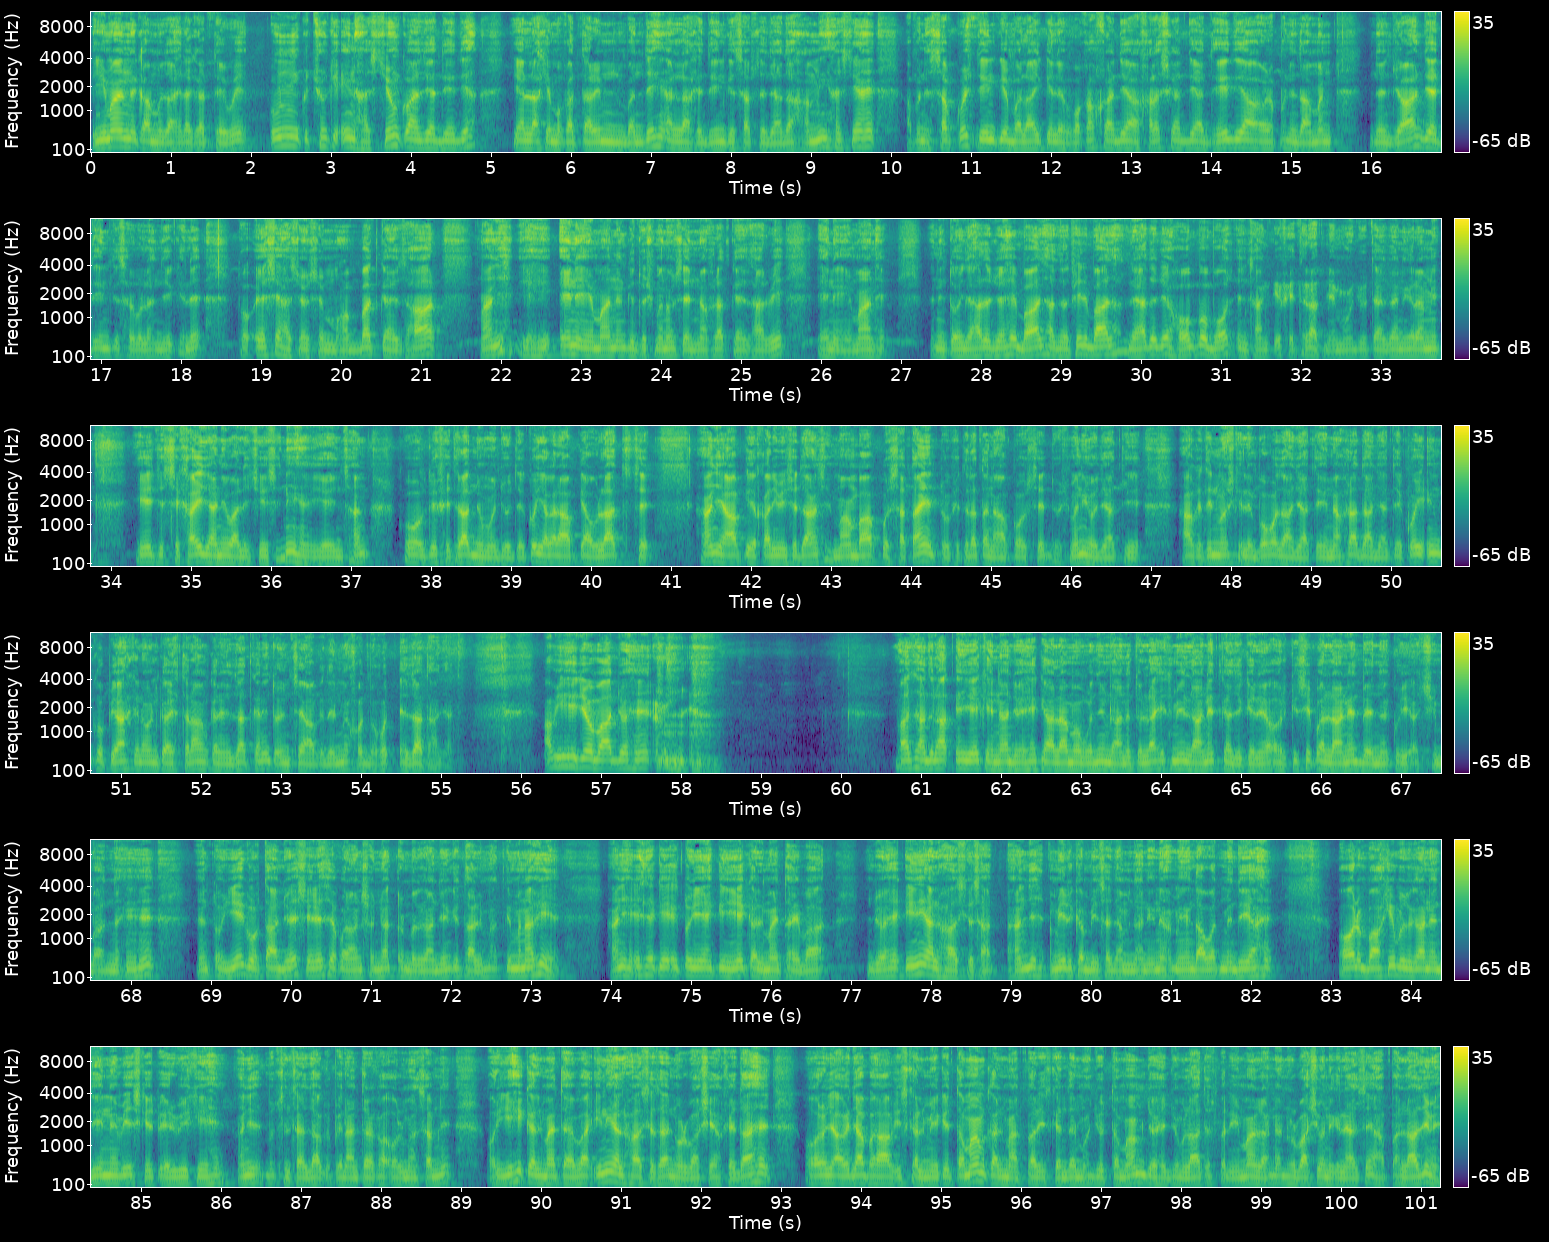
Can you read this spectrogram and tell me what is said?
ایمان کا مظاہرہ کرتے ہوئے ان چونکہ ان ہستیوں کو اذیت دے دیا، یہ اللہ کے مقدرین بندے ہیں، اللہ کے دین کے سب سے زیادہ حامی ہستیاں ہیں۔ اپنے سب کچھ دین کی بلائی کے لیے وقف کر دیا، خرچ کر دیا، دے دیا اور اپنے دامن نے جاڑ دیا دین کی سربلندی کے لیے۔ تو ایسے ہنسیوں سے محبت کا اظہار ہاں جی یہی عین ایمان کے دشمنوں سے نفرت کا اظہار بھی عین ایمان ہے۔ یعنی تو لہٰذا جو ہے بعض حضرت پھر بعض لہٰذا جو ہے ہوب و بہت انسان کی فطرت میں موجود ہے۔ زین میں یہ سکھائی جانے والی چیز نہیں ہے۔ یہ انسان کو کی فطرت میں موجود ہے۔ کوئی اگر آپ کے اولاد سے ہاں جی آپ کے قریبی شدار سے ماں باپ کو ستائیں تو فطرتاً آپ کو اس سے دشمنی ہو جاتی ہے۔ آپ کے دل میں اس کے لیے بغض آ جاتے ہیں، نفرت آ جاتے ہیں کوئی ان کو پیار کریں، ان کا احترام کریں، عزت کریں تو ان سے آپ کے دل میں خود بخود عزت آ جاتی ہے۔ اب یہ جو بات جو ہے بعض حضرات کا یہ کہنا جو ہے کہ علامہ غزیم لانت اللہ اس میں لانت کا ذکر ہے اور کسی پر لانت بھیجنا کوئی اچھی بات نہیں ہے۔ تو یہ گفتار جو ہے سرے سے قرآن، سنت اور بزرگان کی تعلیمات کی منافی ہے۔ ہاں جی اس لیے کہ ایک تو یہ ہے کہ یہ کلمہ طیبہ جو ہے انہی الفاظ کے ساتھ ہاں جی امیر کبیر سجامدانی نے ہمیں دعوت میں دیا ہے۔ اور باقی بزرگان دین نے بھی اس کی پیروی کی ہے ہاں جی سلسلہ کو پیران ترقہ علماء سب نے۔ اور یہی کلمہ طیبہ انہی الفاظ کے ساتھ نورباش عقیدہ ہے۔ اور جب آپ اس کلمے کے تمام کلمات پر اس کے اندر موجود تمام جو ہے جملات اس پر ایمان رکھنا نورباشی ہونے کے لحاظ سے آپ پر لازم ہے۔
